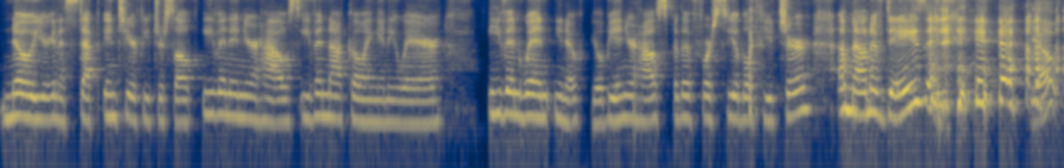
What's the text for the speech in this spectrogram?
know you're going to step into your future self even in your house even not going anywhere even when you know you'll be in your house for the foreseeable future amount of days Yep.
